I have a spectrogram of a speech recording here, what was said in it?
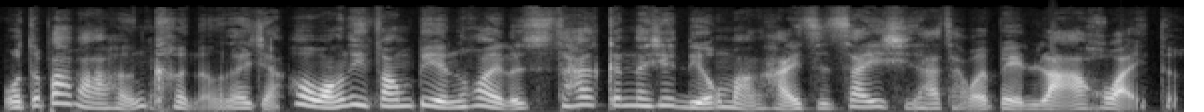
我的爸爸很可能在讲哦，王丽芳变坏了，是他跟那些流氓孩子在一起，他才会被拉坏的。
